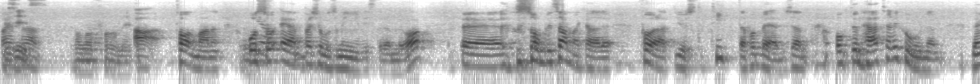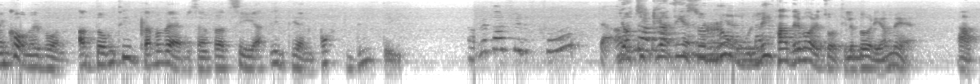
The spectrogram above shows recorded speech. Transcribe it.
Vad heter han? precis. Ja vad fan är det? Ja, talmannen. Och så en person som ingen visste vem det var. Eh, som blir sammankallade för att just titta på bebisen. Och den här traditionen, den kommer ifrån att de tittar på bebisen för att se att det inte är en bortbyting. Ja, Men varför är det för det? Jag tycker att det är så roligt. Hade det varit så till att börja med att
